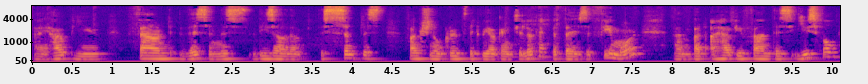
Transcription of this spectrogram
I hope you found this and this these are the, the simplest functional groups that we are going to look at but there's a few more. Um, but I hope you found this useful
